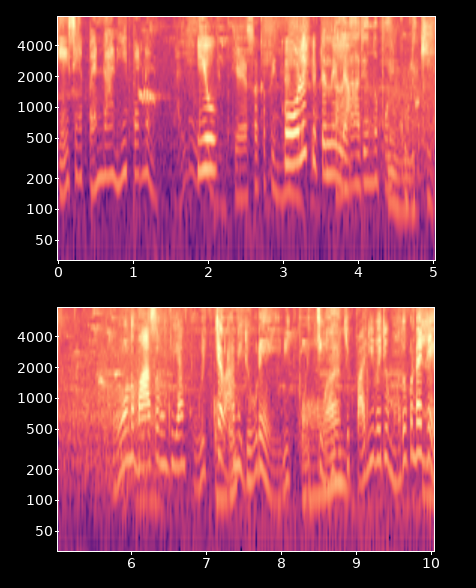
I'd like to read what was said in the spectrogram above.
കേസിലെ പെണ്ണാണ് ഈ പെണ്ണ്. യു കേസൊക്കെ പിന്നെ കോൾ കിട്ടുന്നില്ല. മൂന്ന് മാസം മുമ്പ് ഞാൻ കുളിച്ചതാണ് ഇതൂടെ. ഇനി കുളിച്ച്. എനിക്ക് പനി വരും അതുകൊണ്ടല്ലേ.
